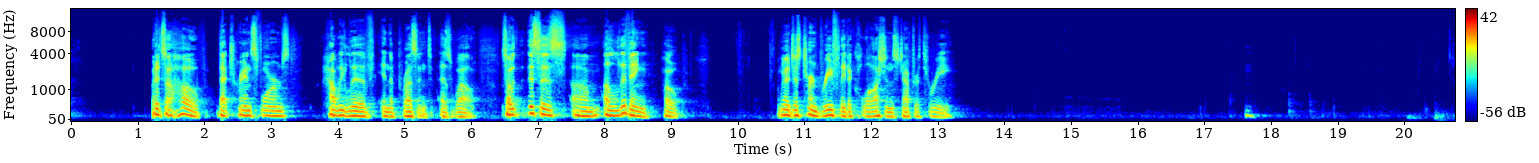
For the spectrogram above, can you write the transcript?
But it's a hope that transforms how we live in the present as well. So this is um, a living hope. I'm going to just turn briefly to Colossians chapter 3.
